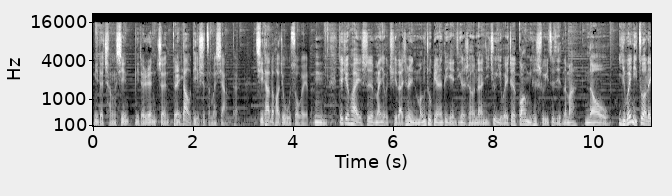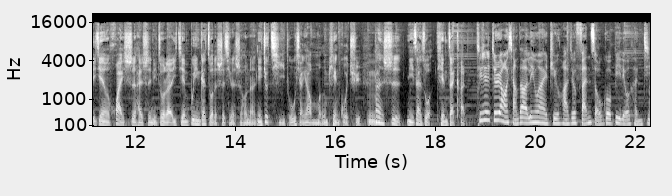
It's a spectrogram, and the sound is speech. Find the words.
你的诚心、你的认真，你到底是怎么想的。其他的话就无所谓了。嗯，这句话也是蛮有趣的，就是你蒙住别人的眼睛的时候呢，你就以为这个光明是属于自己的吗？No，以为你做了一件坏事，还是你做了一件不应该做的事情的时候呢，你就企图想要蒙骗过去。但是你在做，天在看。其实就让我想到另外一句话，就反走过必留痕迹。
